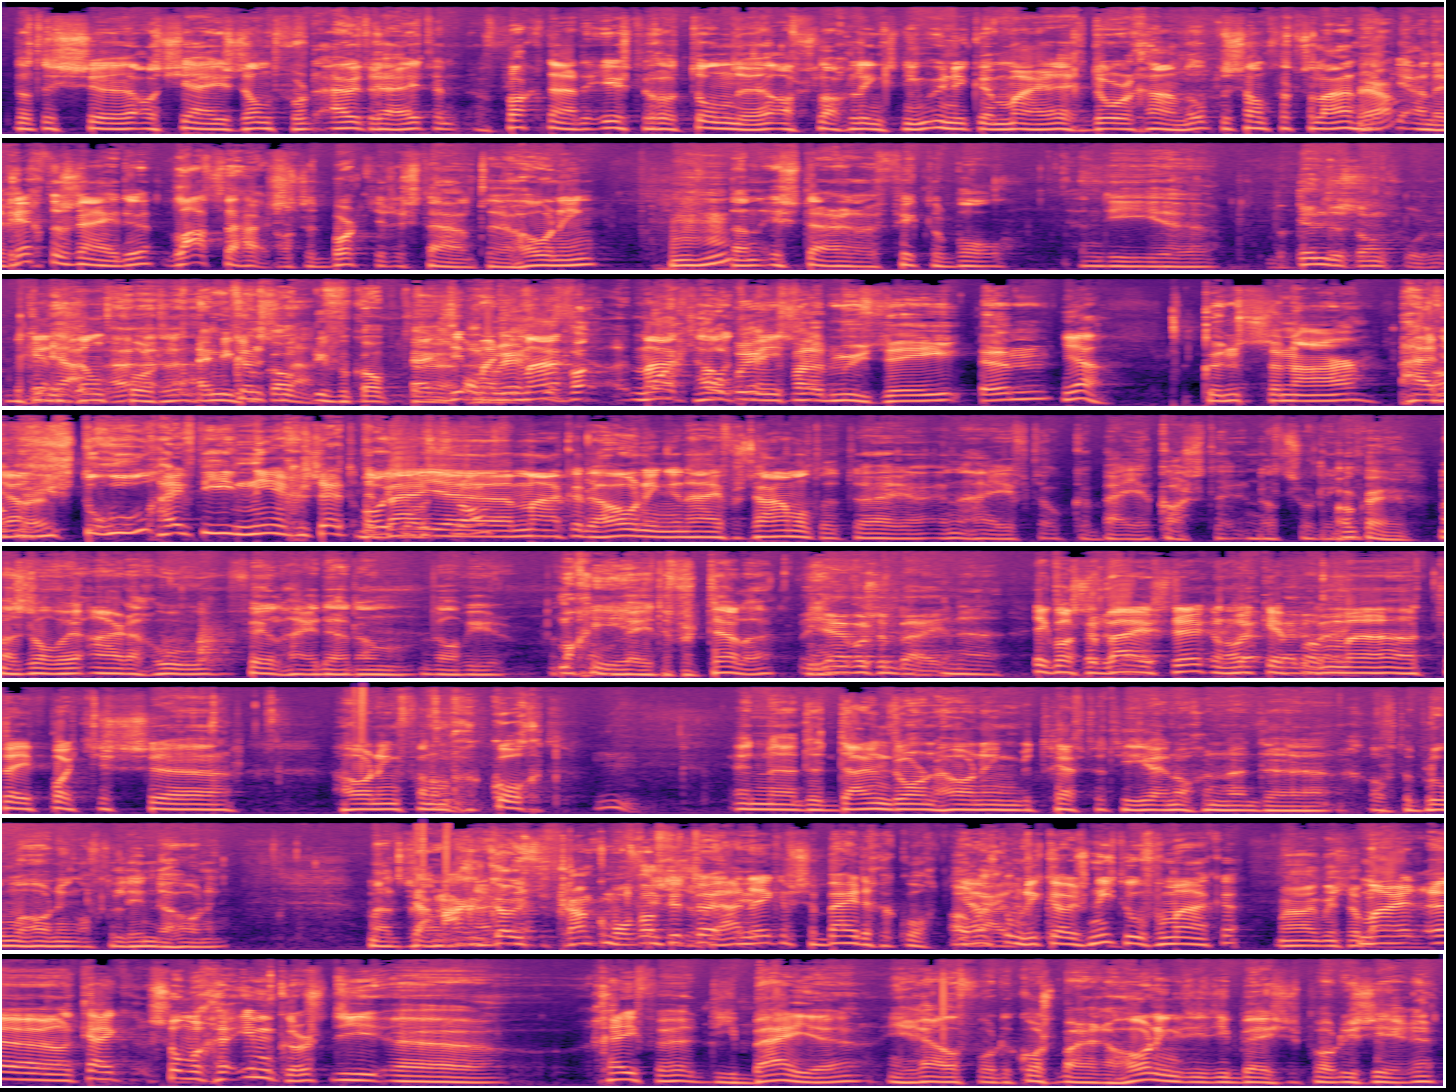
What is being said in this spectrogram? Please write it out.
Dat is eh, als jij Zandvoort uitrijdt... en vlak na de eerste rotonde afslag links Nieuw Unicum... maar recht doorgaande op de Zandvoortselaan... Ja. heb je aan de rechterzijde, Laatste huis. als het bordje er staat eh, honing... Mhm. dan is daar Victor Bol. En die eh, Bekende Zandvoerder. bekende Ja, Zandvoorter. En die Kunstenaar. verkoopt, die verkoopt eh, maar die maakt, van- maakt van het museum, Ja, kunstenaar. Hij heeft die stoel heeft hij neergezet de bijen eh, maken de honing en hij verzamelt het. eh, en hij heeft ook eh, bijenkasten en dat soort dingen. Oké. Maar het is wel weer aardig hoeveel hij daar dan wel weer Mag weet te vertellen. En jij was erbij. En, eh, ik was erbij, sterker nog. Ik heb hem eh, twee potjes eh, honing van hem gekocht. Hmm. En eh, de duindoornhoning betreft het hier. En nog een, de, of de bloemenhoning of de lindenhoning. Maar Ja, wel- maak een keuze, Frank. Kom op, wat is het? ja, nee, ik heb ze beide gekocht. Oh, Juist beide. om die keuze niet te hoeven maken. Maar ik ben zo Maar eh, kijk, sommige imkers die eh, geven die bijen... in ruil voor de kostbare honing die die beestjes produceren...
